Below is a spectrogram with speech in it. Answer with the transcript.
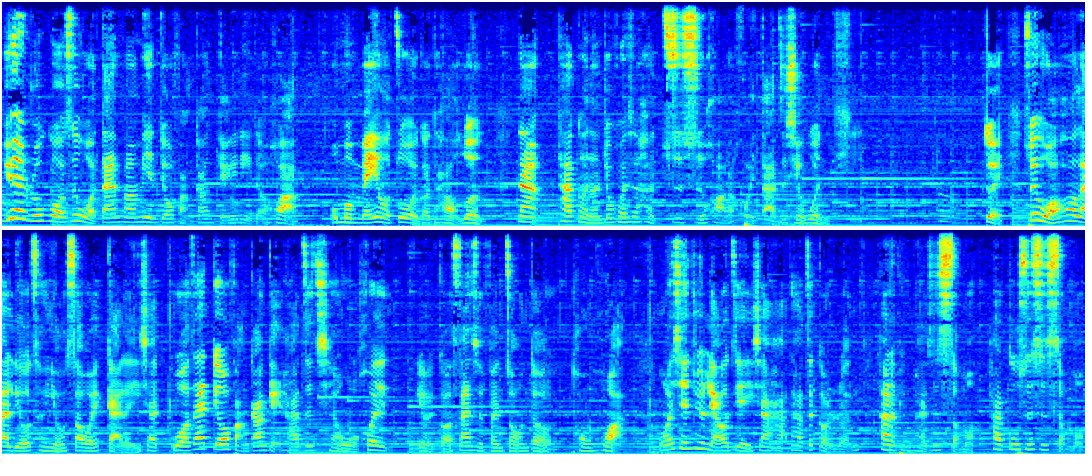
因为如果是我单方面丢访纲给你的话，我们没有做一个讨论，那他可能就会是很知识化的回答这些问题。嗯，对，所以我后来流程有稍微改了一下。我在丢访纲给他之前，我会有一个三十分钟的通话，我会先去了解一下他他这个人，他的品牌是什么，他的故事是什么。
